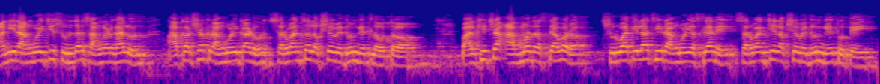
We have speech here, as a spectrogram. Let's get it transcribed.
आणि रांगोळीची सुंदर सांगड घालून आकर्षक रांगोळी काढून सर्वांचं लक्ष वेधून घेतलं होतं. पालखीच्या आगमन रस्त्यावर सुरुवातीलाच ही रांगोळी असल्याने सर्वांचे लक्ष वेधून घेत होते.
